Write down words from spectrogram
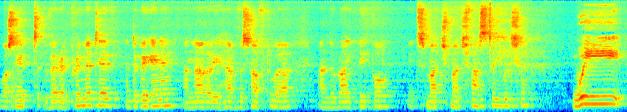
Was it very primitive at the beginning, and now that you have the software and the right people, it's much, much faster, you would say? We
